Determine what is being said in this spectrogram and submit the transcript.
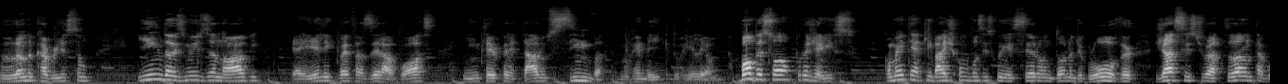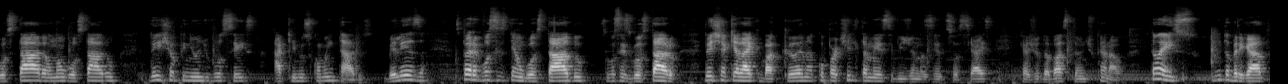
Lando Calrissian. E em 2019, é ele que vai fazer a voz e interpretar o Simba no remake do Rei Leão. Bom pessoal, por hoje é isso. Comentem aqui embaixo como vocês conheceram Donald Glover, já assistiu Atlanta, gostaram, não gostaram? Deixe a opinião de vocês aqui nos comentários, beleza? Espero que vocês tenham gostado. Se vocês gostaram, deixe aquele like bacana, compartilhe também esse vídeo nas redes sociais, que ajuda bastante o canal. Então é isso, muito obrigado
